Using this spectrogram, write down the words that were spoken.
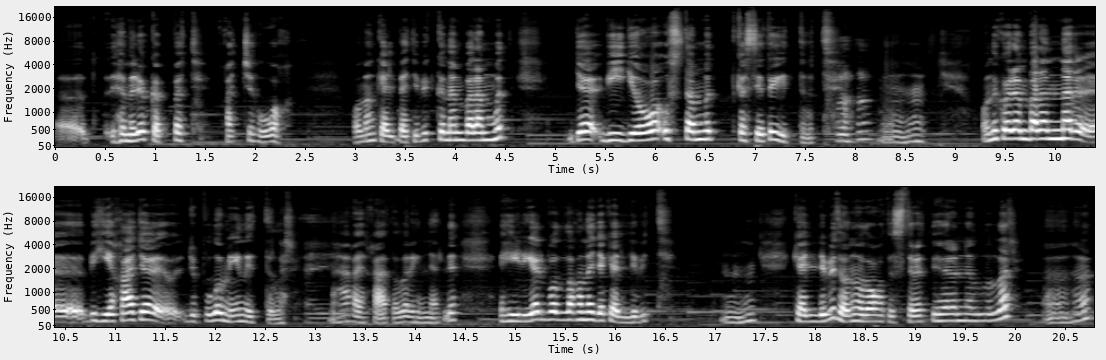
хөмөрө көппөт каччы хуох. Онан келбети бик кынан бараммыт. Же видеого устаммыт кассета иттибит. Аха. Мгм. Оны көрөн бараннар бихиахача жупулу мин иттилар. Э, Наха кайхаталар иннерле. Хилигер боллагына же келлибит. Мгм. Келлибит оны олоғот истирет тиһеренеллар. Аха.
